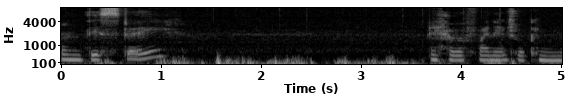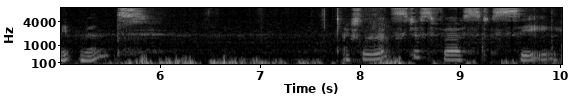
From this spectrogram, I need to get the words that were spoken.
on this day I have a financial commitment. Actually let's just first see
